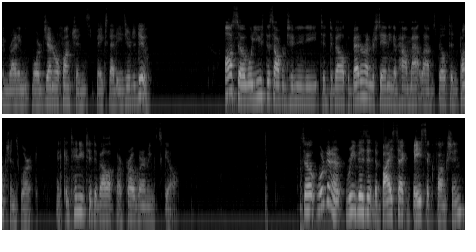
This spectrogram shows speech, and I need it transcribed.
And writing more general functions makes that easier to do. Also, we'll use this opportunity to develop a better understanding of how MATLAB's built-in functions work and continue to develop our programming skill. So we're going to revisit the bisect basic function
